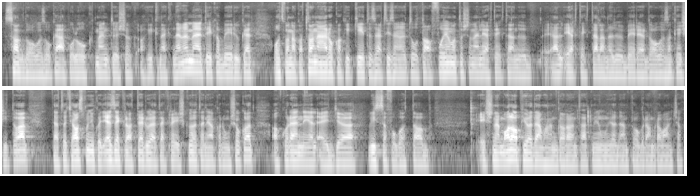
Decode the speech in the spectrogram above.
szakdolgozók, ápolók, mentősök, akiknek nem emelték a bérüket. Ott vannak a tanárok, akik 2015 óta folyamatosan elértéktelenedő, elértéktelenedő bérért dolgoznak, és így tovább. Tehát, hogyha azt mondjuk, hogy ezekre a területekre is költeni akarunk sokat, akkor ennél egy visszafogottabb és nem alapjövedelem, hanem garantált minimumjövedelem programra van csak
